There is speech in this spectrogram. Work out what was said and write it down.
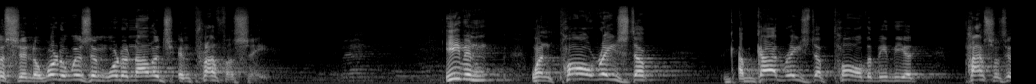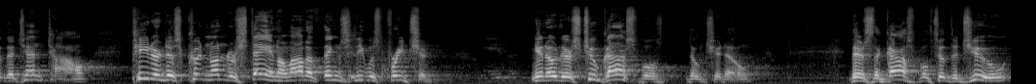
us in the word of wisdom, word of knowledge, and prophecy. Even when Paul raised up, Um, God raised up Paul to be the apostle to the Gentile, Peter just couldn't understand a lot of things that he was preaching. You know, there's two gospels, don't you know? There's the gospel to the Jew,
